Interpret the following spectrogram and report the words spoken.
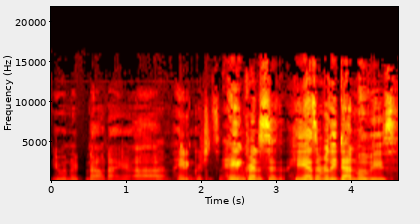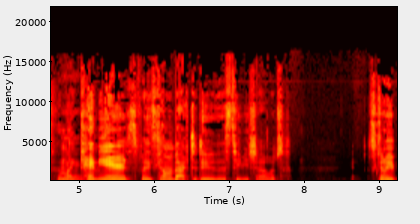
You wouldn't. No, not you. Um, Hayden Christensen. Hayden Christensen. He hasn't really done movies in like Mhm. ten years, but he's coming back to do this TV show, which it's gonna be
